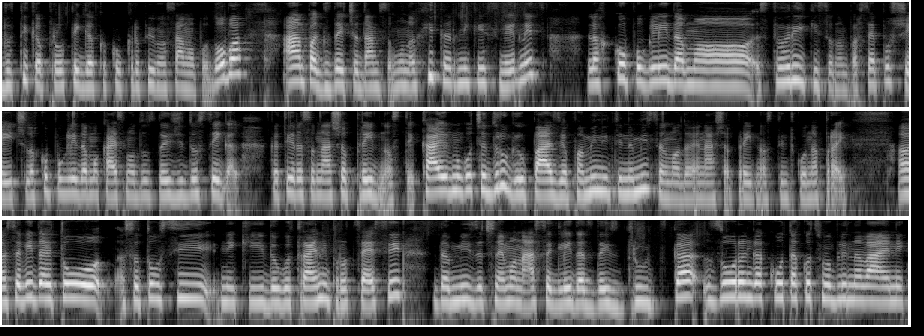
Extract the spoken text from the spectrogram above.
dotika prav tega, kako krepimo samopodobo. Ampak zdaj, če dam samo na hiter nekaj smernic. Lahko pogledamo stvari, ki so nam pa vse pošeč, lahko pogledamo, kaj smo do zdaj že dosegli, katere so naše prednosti, kaj mogoče drugi opazijo, pa mi niti ne mislimo, da je naša prednost in tako naprej. Seveda to, so to vsi neki dolgotrajni procesi, da mi začnemo na sebe gledati iz drugega zornega kota, kot smo bili navajeni,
